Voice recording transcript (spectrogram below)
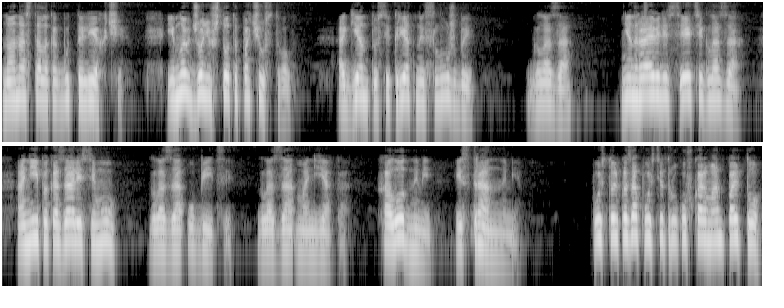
но она стала как будто легче. И вновь Джонни что-то почувствовал. Агенту секретной службы глаза. Не нравились эти глаза. Они показались ему глаза убийцы, глаза маньяка, холодными и странными. Пусть только запустит руку в карман пальто.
